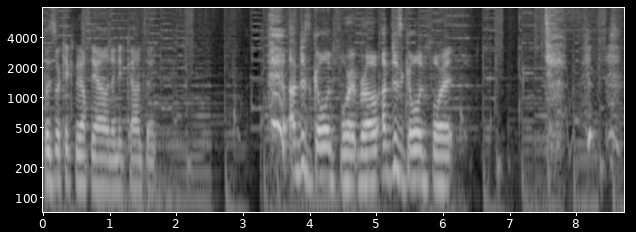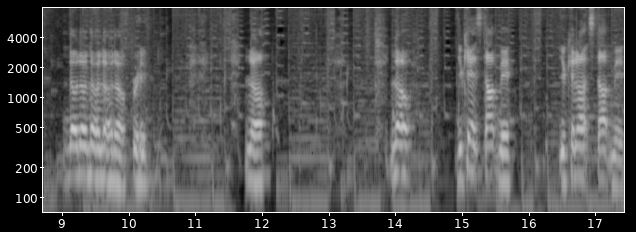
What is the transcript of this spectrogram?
Blizzard kicked me off the island, I need content. I'm just going for it, bro. I'm just going for it. no, no, no, no, no, free. No. No. You can't stop me. You cannot stop me.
